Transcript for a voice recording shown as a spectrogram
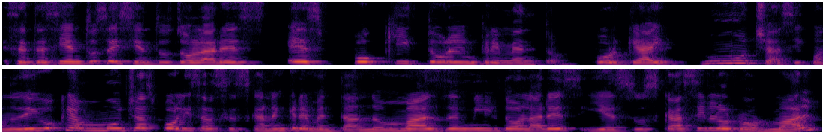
700, 600 dólares es poquito el incremento, porque hay muchas, y cuando digo que muchas pólizas se están incrementando más de mil dólares, y eso es casi lo normal,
